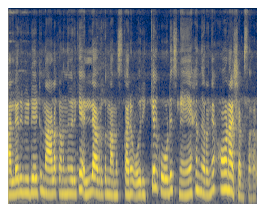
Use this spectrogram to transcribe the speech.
നല്ലൊരു വീഡിയോ ആയിട്ട് നാളെ കാണുന്നവർക്ക് എല്ലാവർക്കും നമസ്കാരം. ഒരിക്കൽ കൂടി സ്നേഹം നിറഞ്ഞ ഓണാശംസകൾ.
